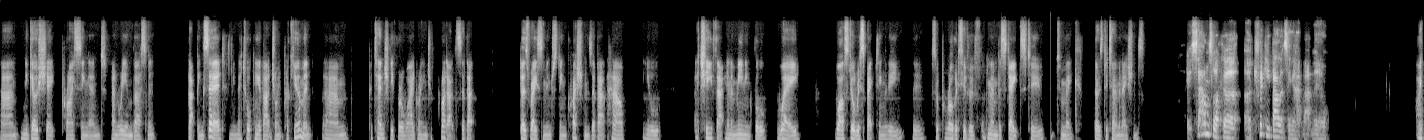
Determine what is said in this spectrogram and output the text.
um, negotiate pricing and and reimbursement. That being said, I mean they're talking about joint procurement um, potentially for a wide range of products. So that does raise some interesting questions about how you'll achieve that in a meaningful way while still respecting the, the sort of prerogative of, of member states to, to make those determinations. It sounds like a, a tricky balancing act, that Neil. I,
